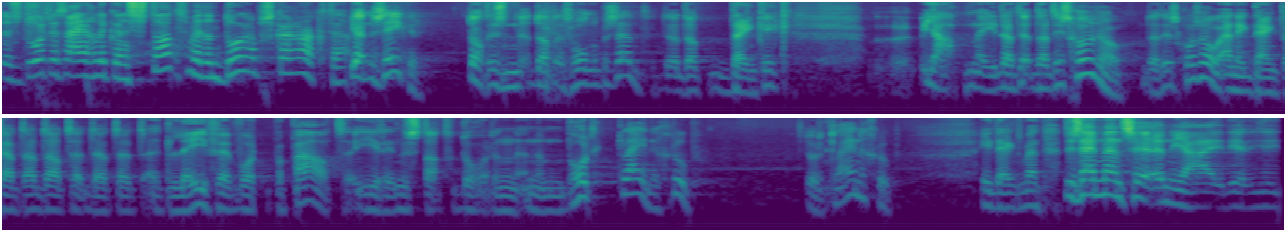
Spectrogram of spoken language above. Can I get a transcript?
Dus Dordt is eigenlijk een stad met een dorpskarakter. Ja, zeker. Dat is, dat is 100%. Dat, dat denk ik. Eh, Ja, nee, dat, dat is gewoon zo. Dat is gewoon zo. En ik denk dat, dat, dat, dat het, het leven wordt bepaald hier in de stad door een, een, een behoorlijk kleine groep. Door een kleine groep. Ik denk, men, er zijn mensen, en ja, je,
